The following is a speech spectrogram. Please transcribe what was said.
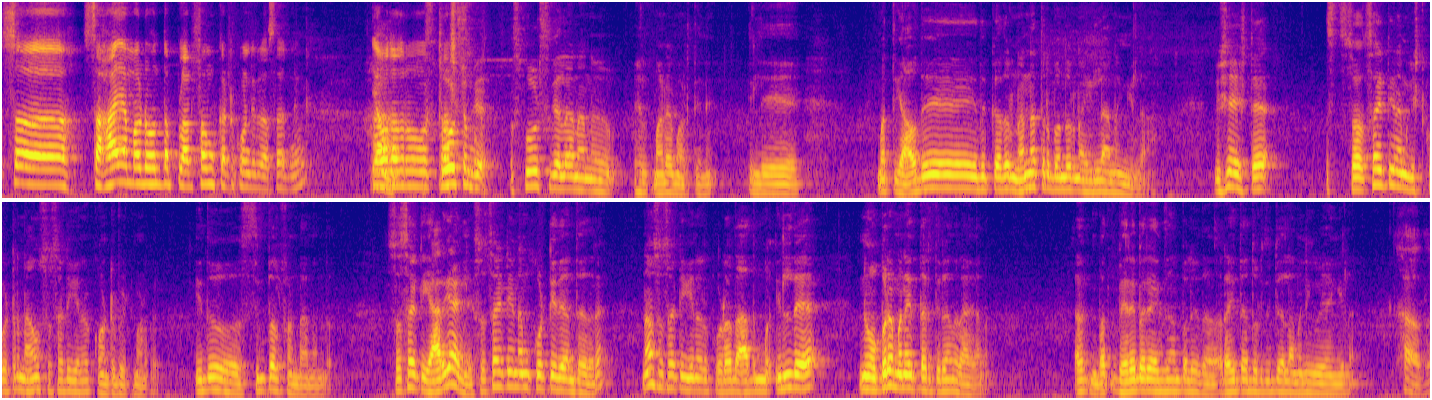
ಸ- ಸಹಾಯ ಮಾಡುವಂಥ ಪ್ಲಾಟ್ಫಾರ್ಮ್ ಕಟ್ಕೊಂಡಿರೋ ಸರ್ ನೀವು? ಯಾವುದಾದ್ರೂ ಸ್ಪೋರ್ಟ್ಸ್ಗೆ ಸ್ಪೋರ್ಟ್ಸ್ಗೆಲ್ಲ ನಾನು ಹೆಲ್ಪ್ ಮಾಡೇ ಮಾಡ್ತೀನಿ. ಇಲ್ಲಿ ಮತ್ತು ಯಾವುದೇ ಇದಕ್ಕಾದರೂ ನನ್ನ ಹತ್ರ ಬಂದರೂ ನಾನು ಇಲ್ಲ ಅನ್ನಂಗಿಲ್ಲ. ವಿಷಯ ಇಷ್ಟೇ ಸೊಸೈಟಿ ನಮ್ಗೆ ಇಷ್ಟು ಕೊಟ್ಟರೆ ನಾವು ಸೊಸೈಟಿಗೆ ಏನಾದ್ರು ಕಾಂಟ್ರಿಬ್ಯೂಟ್ ಮಾಡಬೇಕು. ಇದು ಸಿಂಪಲ್ ಫಂಡ ನಂದು ಸೊಸೈಟಿ ಯಾರಿಗೇ ಆಗಲಿ ಸೊಸೈಟಿ ನಮ್ಗೆ ಕೊಟ್ಟಿದೆ ಅಂತ ಹೇಳಿದ್ರೆ ನಾವು ಸೊಸೈಟಿಗೆ ಏನಾದ್ರು ಕೊಡೋದು ಅದು ಇಲ್ಲದೆ ನೀವು ಒಬ್ಬರೇ ಮನೆಗೆ ತರ್ತೀರ ಅಂದ್ರೆ ಆಗಲ್ಲ. ಅದಕ್ಕೆ ಮತ್ತೆ ಬೇರೆ ಬೇರೆ ಎಕ್ಸಾಂಪಲ್ ಇದಾವೆ. ರೈತ ದುಡ್ದಿದ್ದೆಲ್ಲ ಮನೆಗೆ ಒಯ್ಯಂಗಿಲ್ಲ. ಹೌದು.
